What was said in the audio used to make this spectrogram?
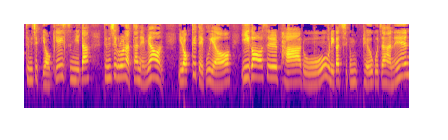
등식 여기에 있습니다. 등식으로 나타내면 이렇게 되고요. 이것을 바로 우리가 지금 배우고자 하는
